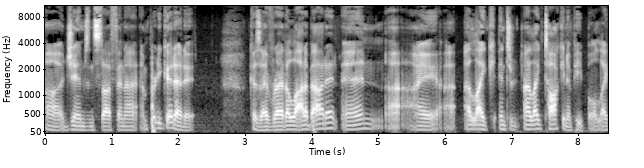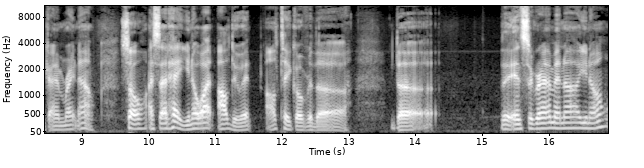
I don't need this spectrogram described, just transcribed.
uh, gyms and stuff, and I, I'm pretty good at it because I've read a lot about it and I, I, I like inter, I like talking to people like I am right now. So I said, "Hey, you know what? I'll do it. I'll take over the the the Instagram, and uh, you know,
